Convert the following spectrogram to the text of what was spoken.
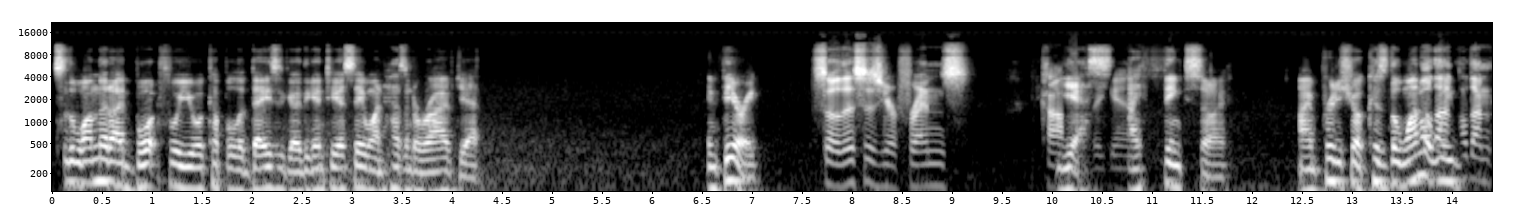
So the one that I bought for you a couple of days ago, the NTSC one, hasn't arrived yet. In theory, So this is your friend's copy yes, again. I think so. I'm pretty sure because the one hold that on, we hold on.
